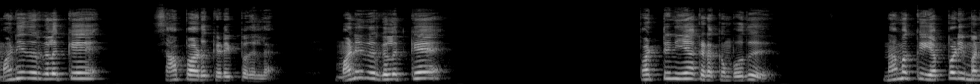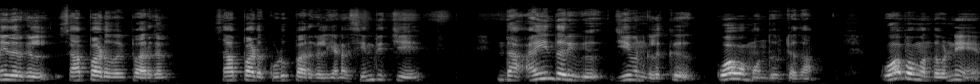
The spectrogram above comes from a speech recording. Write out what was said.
மனிதர்களுக்கே சாப்பாடு கிடைப்பதில்லை. மனிதர்களுக்கே பட்டினியாக கிடக்கும்போது நமக்கு எப்படி மனிதர்கள் சாப்பாடு வைப்பார்கள் சாப்பாடு கொடுப்பார்கள் என சிந்தித்து இந்த ஐந்தறிவு ஜீவன்களுக்கு கோபம் வந்து விட்டதாம் கோபம் வந்தவுடனே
